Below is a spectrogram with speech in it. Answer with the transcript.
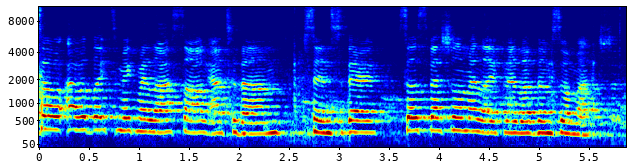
So I would like to make my last song out to them since they're so special in my life and I love them so much.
